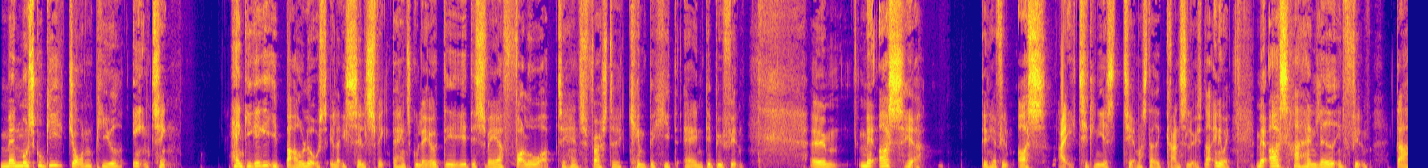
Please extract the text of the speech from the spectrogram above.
Man må skulle give Jordan Peele én ting. Han gik ikke i baglås eller i selvsving, da han skulle lave det, det svære follow-up til hans første kæmpe hit af en debutfilm. Øhm, med os her, den her film, os, ej, titlen irriterer mig stadig grænseløst. Nå, anyway, med os har han lavet en film, der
